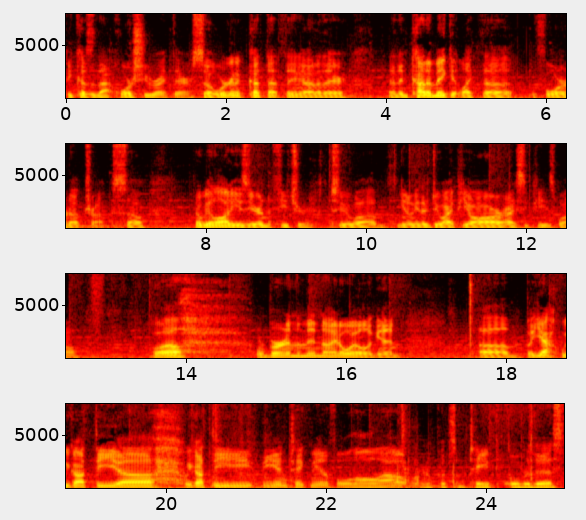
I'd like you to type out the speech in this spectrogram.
because of that horseshoe right there. So we're going to cut that thing out of there and then kind of make it like the four and up trucks. So it'll be a lot easier in the future to, um, you know, either do IPR or ICP as well. Well, we're burning the midnight oil again. Um, but yeah, we got the uh, we got the the intake manifold all out. We're gonna put some tape over this,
